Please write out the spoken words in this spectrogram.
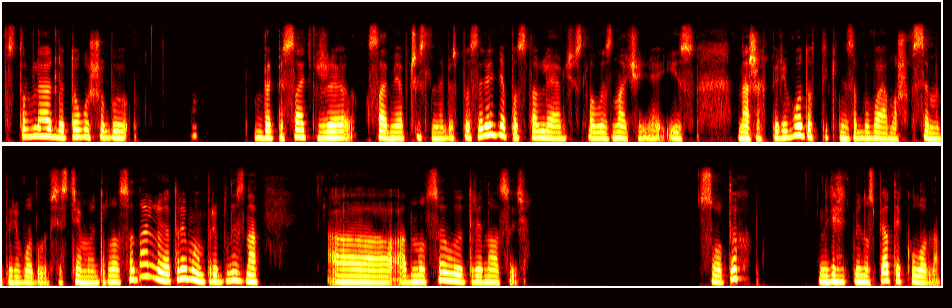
вставляю для того, щоб дописать вже сами обчислення безпосередньо, подставляємо числові значення із наших переводів, тільки не забуваємо, що все ми переводили в систему інтернаціональну і отримуємо приблизно а, 1,13 на 10 мінус 5 колона.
